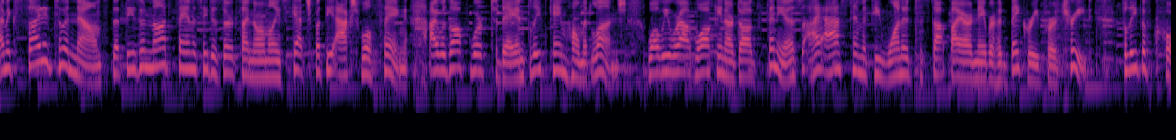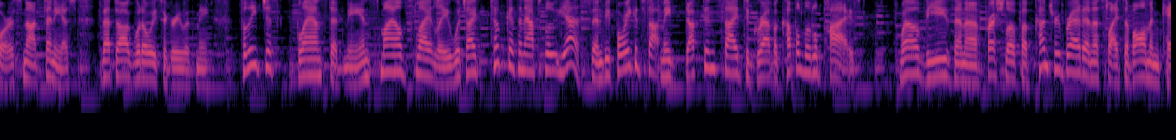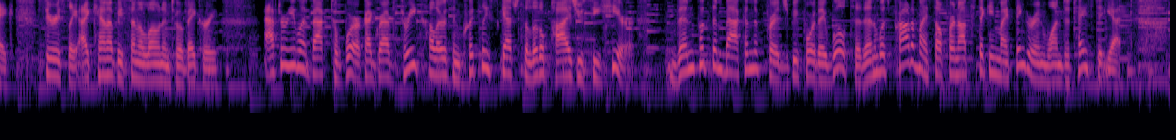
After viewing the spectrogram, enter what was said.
I'm excited to announce that these are not fantasy desserts I normally sketch, but the actual thing. I was off work today and Philippe came home at lunch. While we were out walking our dog Phineas, I asked him if he wanted to stop by our neighborhood bakery for a treat. Philippe, of course, not Phineas. That dog would always agree with me. Philippe just glanced at me and smiled slightly, which I took as an absolute yes, and before he could stop me, ducked inside to grab a couple little pies. Well, these and a fresh loaf of country bread and a slice of almond cake. Seriously, I cannot be sent alone into a bakery. After he went back to work, I grabbed three colors and quickly sketched the little pies you see here. Then put them back in the fridge before they wilted and was proud of myself for not sticking my finger in one to taste it yet.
